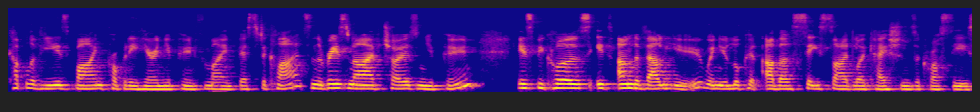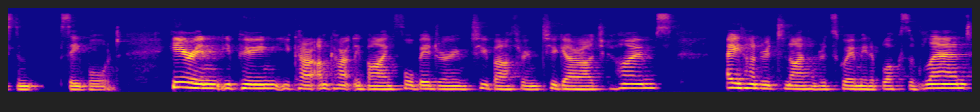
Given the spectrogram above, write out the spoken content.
couple of years buying property here in Yeppoon for my investor clients. And the reason I've chosen Yeppoon is because it's undervalued when you look at other seaside locations across the eastern seaboard. Here in Yeppoon, I'm currently buying four bedroom, two bathroom, two garage homes, 800 to 900 square meter blocks of land,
